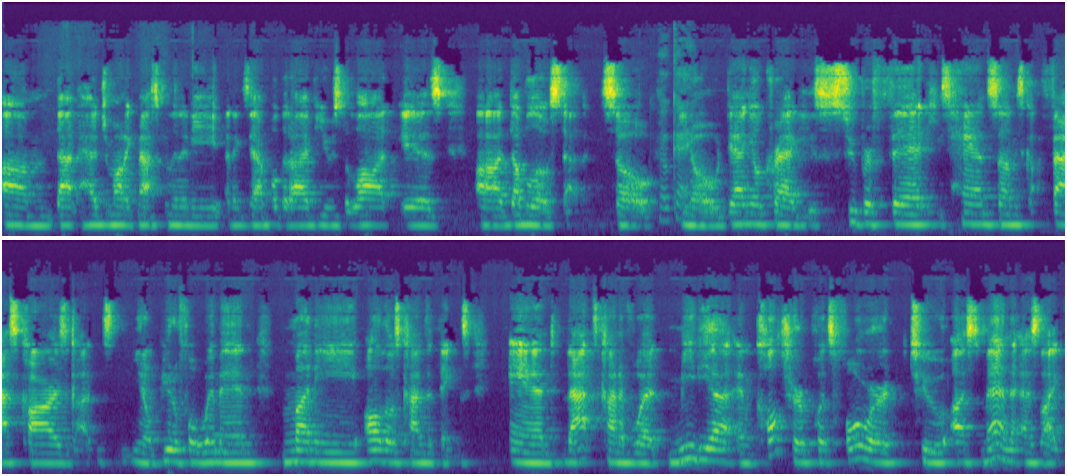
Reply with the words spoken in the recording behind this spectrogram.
um, that hegemonic masculinity, an example that I've used a lot is uh, 007. So, okay. you know, Daniel Craig, he's super fit, he's handsome, he's got fast cars, he's got, you know, beautiful women, money, all those kinds of things. And that's kind of what media and culture puts forward to us men as like,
